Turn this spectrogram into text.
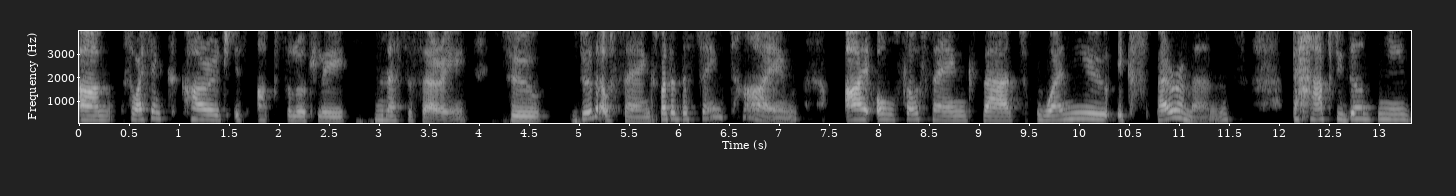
Um, so i think courage is absolutely necessary to do those things but at the same time i also think that when you experiment perhaps you don't need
